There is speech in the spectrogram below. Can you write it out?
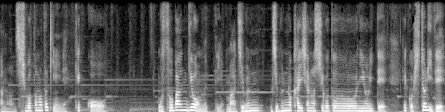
あの仕事の時にね結構遅番業務っていうまあ自分自分の会社の仕事において結構一人で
